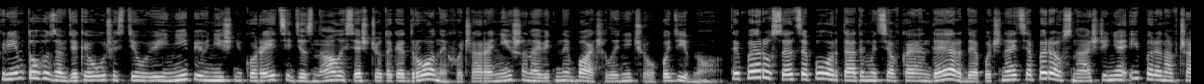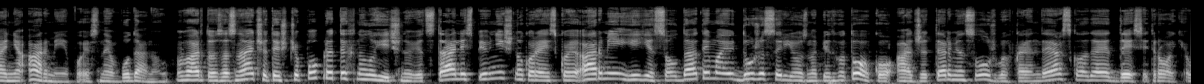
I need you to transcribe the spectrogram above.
Крім того, завдяки участі у війні північні корейці дізналися, що таке дрони, хоча раніше навіть не бачили нічого подібного. Тепер усе це повертатиметься в КНДР, де почнеться переоснащення і перенавчання армії, пояснив Буданов. Варто зазначити, що, попри технологічну відсталість північно-корейської армії, її солдати мають дуже серйозну підготовку, адже термін служби в КНДР складає 10 років.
